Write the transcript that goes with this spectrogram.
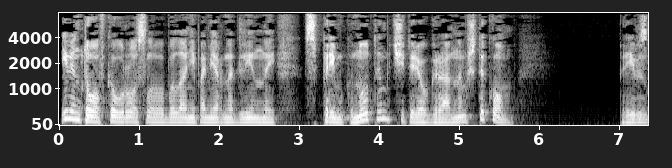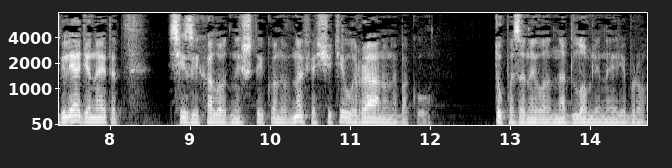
И винтовка у рослого была непомерно длинной, с примкнутым четырехгранным штыком. При взгляде на этот сизый холодный штык он вновь ощутил рану на боку. Тупо заныло надломленное ребро.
